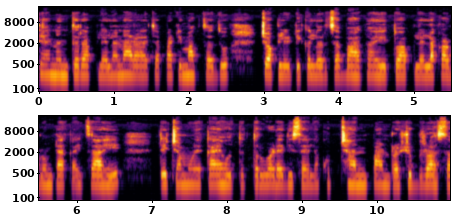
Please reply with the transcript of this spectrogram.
त्यानंतर आपल्याला नारळाच्या पाठीमागचा जो चॉकलेटी कलरचा भाग आहे तो आपल्याला काढून टाकायचा आहे. त्याच्यामुळे काय होतं तर वड्या दिसायला खूप छान पांढरा शुभ्र असा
